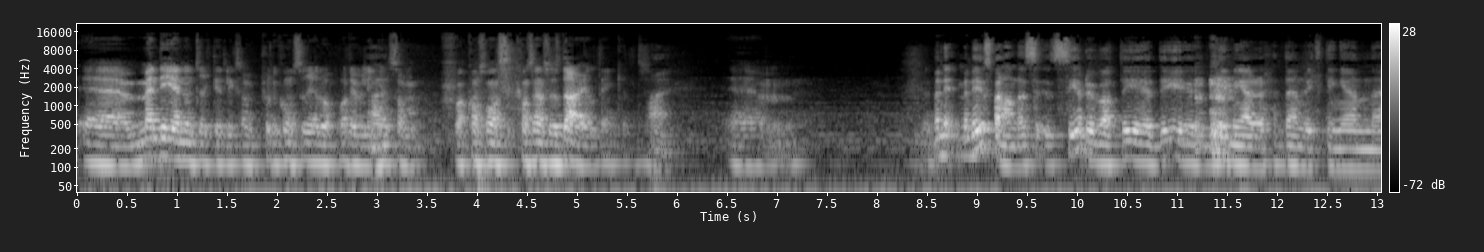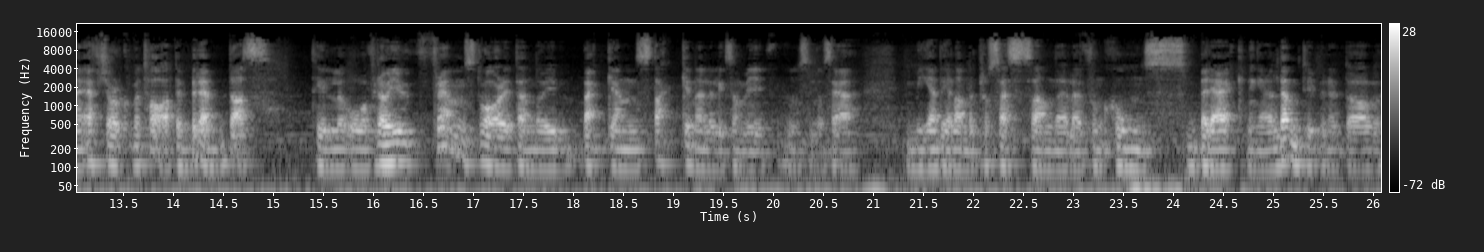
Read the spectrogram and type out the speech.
Eh, men det är ännu inte riktigt liksom produktionsredo och det är väl ingen Nej. som var konsens- konsensus där helt enkelt. Nej. Ehm, Men det, men det är spännande. Ser du att det är, det är, det är mer den riktningen F-sharp kommer ta? Att det breddas till och För det har ju främst varit ändå i backend-stacken eller liksom jag säga, meddelandeprocessande eller funktionsberäkningar eller den typen utav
